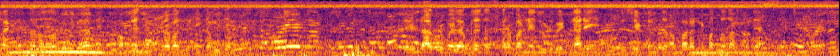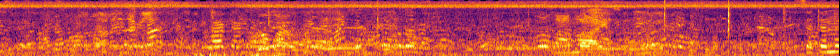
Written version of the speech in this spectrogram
लाख सत्तर हजार आहे. आपल्या सबस्क्रायबांसाठी कमी जास्त. दीड लाख रुपयाला आपल्या सबस्क्रायबांना जोडी भेटणार आहे. तर शेट तुमचा नंबर आणि पत्ता सांगून द्या. नंबर आहे. सत्त्याण्णव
